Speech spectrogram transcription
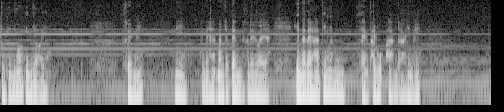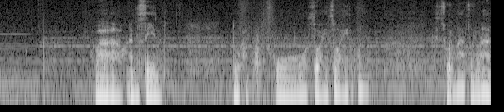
ดูหินงอกหินย้อย สวยไหม นี่เห็นไหมฮะ มันจะเป็นเขาเรียกอะไรอะหินอะไรฮะ ที่มันแสงทะลุผ่านได้เห็นไหม ว้าว อันซีน ดูครับโอ้สวยสวยทุกคน สวยมากสวยมาก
